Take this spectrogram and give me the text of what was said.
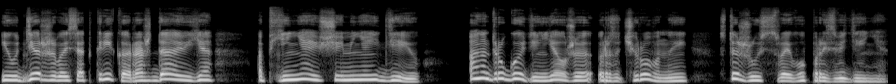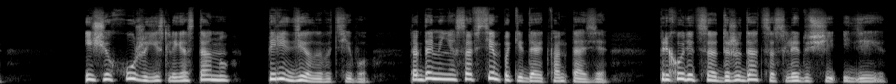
и, удерживаясь от крика, рождаю я опьяняющую меня идею, а на другой день я уже разочарован и стыжусь своего произведения. Еще хуже, если я стану переделывать его. Тогда меня совсем покидает фантазия. Приходится дожидаться следующей идеи.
